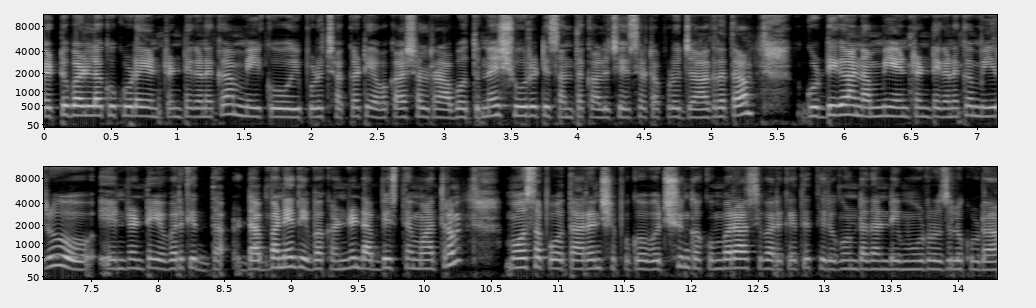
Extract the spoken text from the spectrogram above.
పెట్టుబడులకు కూడా ఏంటంటే కనుక మీకు ఇప్పుడు చక్కటి అవకాశాలు రాబోతున్నాయి. షూరిటీ సంతకాలు చేసేటప్పుడు జాగ్రత్త. గుడ్డిగా నమ్మి ఏంటంటే కనుక మీరు ఏంటంటే ఎవరికి డబ్బు అనేది ఇవ్వకండి. డబ్బు ఇస్తే మాత్రం మోసపోతారని చెప్పుకోవచ్చు. ఇంకా కుంభరాశి వరకు అయితే తిరుగుండదండి మూడు రోజులు కూడా.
